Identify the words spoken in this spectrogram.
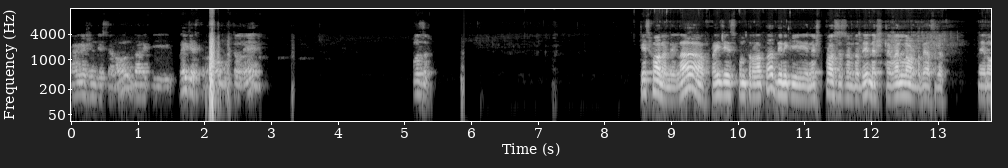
మ్యాగ్నేషన్ చేశాను దానికి ఫ్రై చేస్తున్నాను ముక్కల్ని. చేసుకోవాలండి ఇలా ఫ్రై చేసుకున్న తర్వాత దీనికి నెక్స్ట్ ప్రాసెస్ ఉంటుంది నెక్స్ట్ లెవెల్లో ఉంటుంది అసలు. నేను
